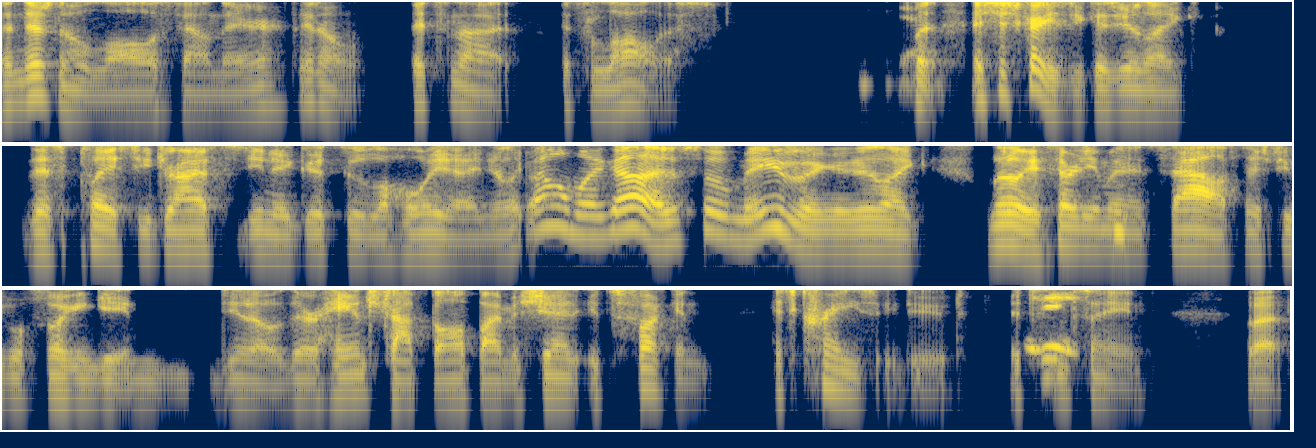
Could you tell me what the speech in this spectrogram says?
And there's no laws down there. They don't. It's not. It's lawless. Yeah. But it's just crazy because you're like, this place you drive you know go through la jolla and you're like oh my god it's so amazing. And you're like literally 30 minutes south there's people fucking getting you know their hands chopped off by machete. It's fucking it's crazy dude. It's it insane. But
